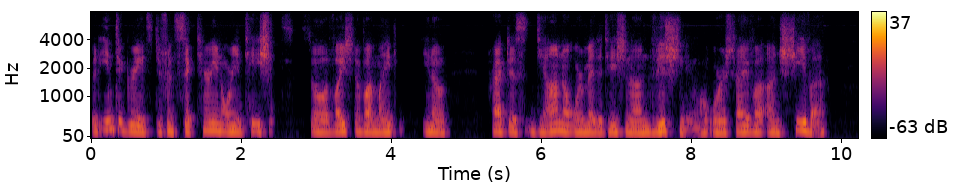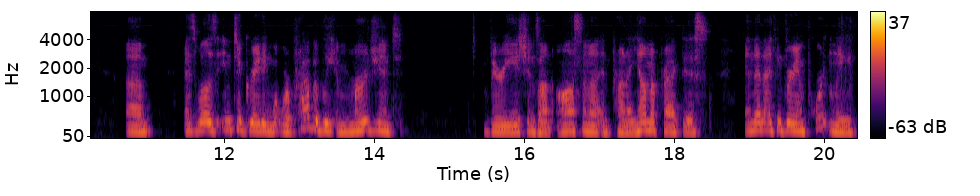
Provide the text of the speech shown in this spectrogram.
but integrates different sectarian orientations. So a Vaishnava might, you know, practice dhyana or meditation on Vishnu or Shaiva on Shiva, um, as well as integrating what were probably emergent variations on asana and pranayama practice. And then I think very importantly,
